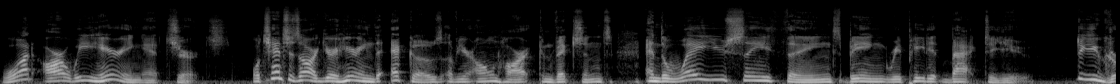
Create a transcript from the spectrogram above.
What are we hearing at church? Well, chances are you're hearing the echoes of your own heart convictions and the way you see things being repeated back to you. Do you gr-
